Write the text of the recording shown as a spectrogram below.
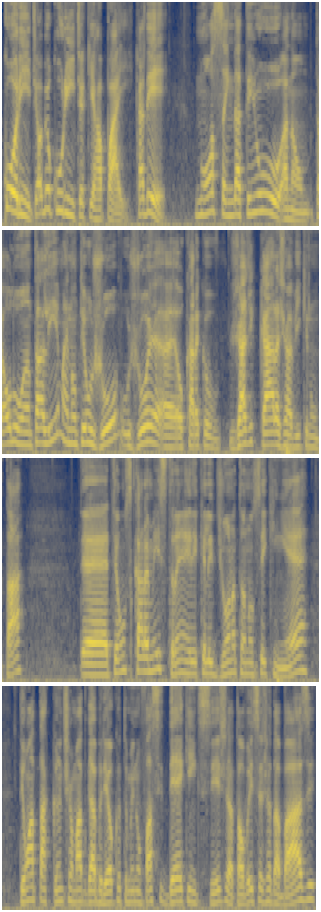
Corinthians, olha o meu Corinthians aqui, rapaz, cadê? Nossa, ainda tem o... Ah, não, tá o Luan tá ali, mas não tem o Jô, o Jô é, é o cara que eu já de cara já vi que não tá. É, tem uns caras meio estranhos aí, aquele Jonathan, não sei quem é. Tem um atacante chamado Gabriel, que eu também não faço ideia quem que seja, talvez seja da base.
